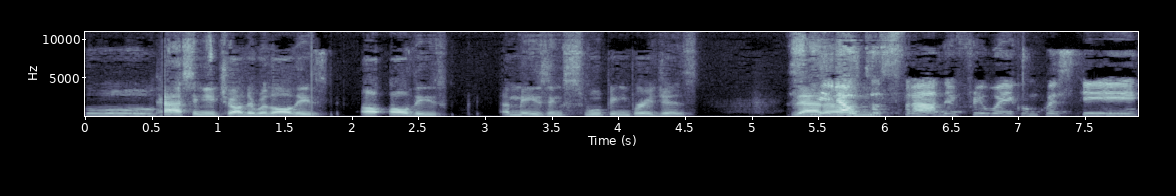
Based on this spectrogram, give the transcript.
Uh, passing each other with all these all, all these amazing swooping bridges that sì, le um, autostrade, freeway con questi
